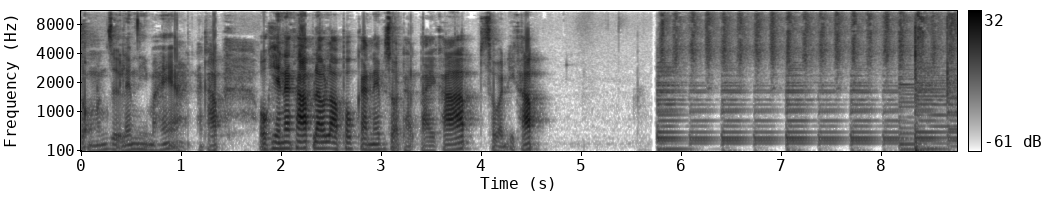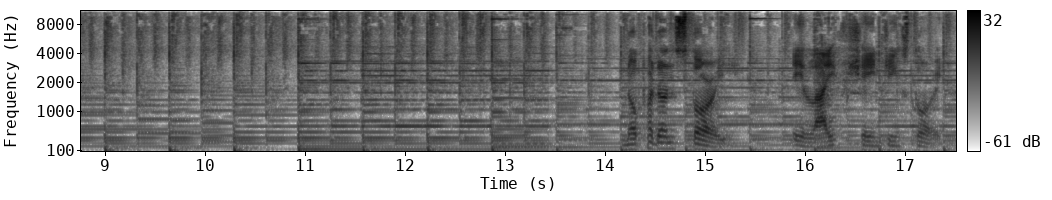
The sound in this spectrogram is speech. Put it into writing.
ส่งหนังสือเล่มนี้มาให้อ่านนะครับ โอเคนะครับ แล้วเราพบกันในสดถัดไปครับ สวัสดีครับ n o p a d o n Story a life changing story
